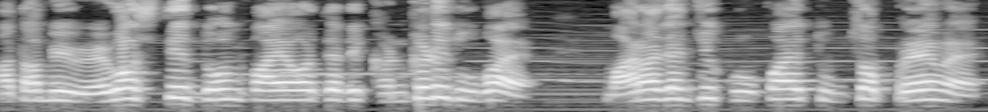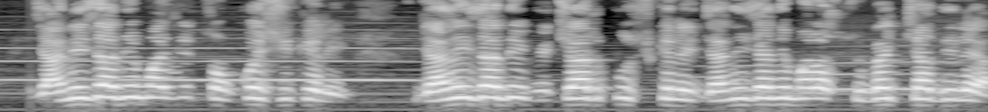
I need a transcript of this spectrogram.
आता मी व्यवस्थित दोन पायावरती अगदी खणखणीत उभा आहे. महाराजांची कृपा आहे तुमचं प्रेम आहे. ज्यांनी ज्यांनी माझी चौकशी केली ज्यांनी ज्यांनी विचारपूस केली ज्यांनी ज्यांनी मला शुभेच्छा दिल्या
